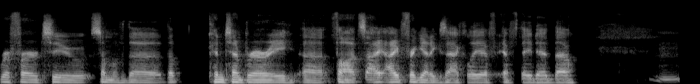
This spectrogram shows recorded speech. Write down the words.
refer to some of the the contemporary uh, thoughts. I, I forget exactly if if they did though. Mm,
